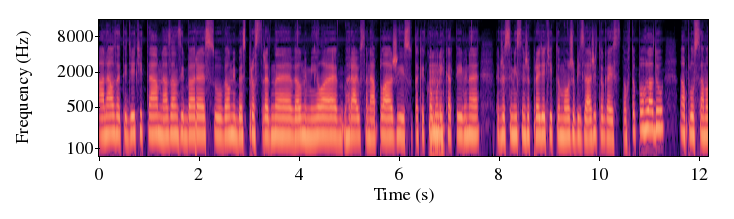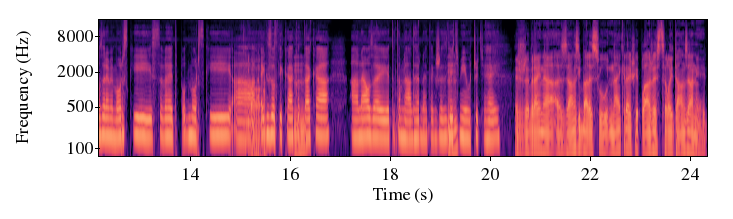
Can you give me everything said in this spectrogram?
a naozaj tie deti tam na Zanzibare sú veľmi bezprostredné, veľmi milé, hrajú sa na pláži, sú také mhm. komunikatívne, mm. takže si myslím, že pre deti to môže byť zážitok aj z tohto pohľadu. No a plus samozrejme morský svet, podmorský a oh. exotika ako mm. taká a naozaj je to tam nádherné, takže s mm. deťmi určite hej že vraj na Zanzibare sú najkrajšie pláže z celej Tanzánie.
